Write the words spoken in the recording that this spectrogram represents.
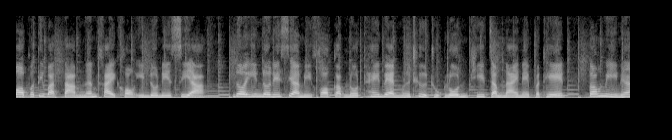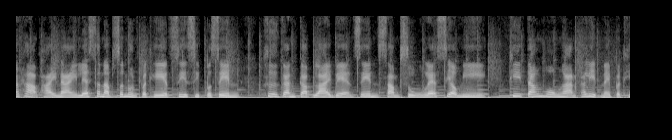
บ่ปฏิบัติตามเงื่อนไขของอินโดนีเซีย โดยอินโดนีเซียมีข้อกำหนดให้แบนมือถือทุกรุ่นที่จำหน่ายในประเทศ ต้องมีเนื้อหาภายในและสนับสนุนประเทศ 40%คือกันกับหลายแบรนด์เช่นซัมซุงและเซี่ยมีที่ตั้งโรงงานผลิตในประเท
